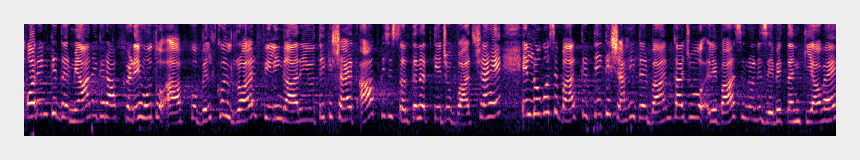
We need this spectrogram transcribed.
اور ان کے درمیان اگر آپ کھڑے ہو تو آپ کو بالکل رائل فیلنگ آ رہی ہوتی ہے کہ شاید آپ کسی سلطنت کے جو بادشاہ ہیں، ان لوگوں سے بات کرتے ہیں کہ شاہی دربان کا جو لباس انہوں نے زیب تن کیا ہوا ہے،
